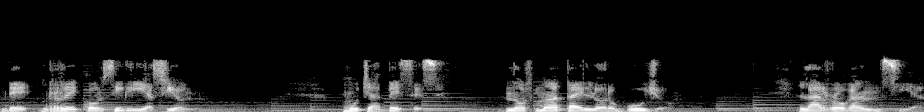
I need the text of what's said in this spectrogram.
de reconciliación. Muchas veces nos mata el orgullo, la arrogancia.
